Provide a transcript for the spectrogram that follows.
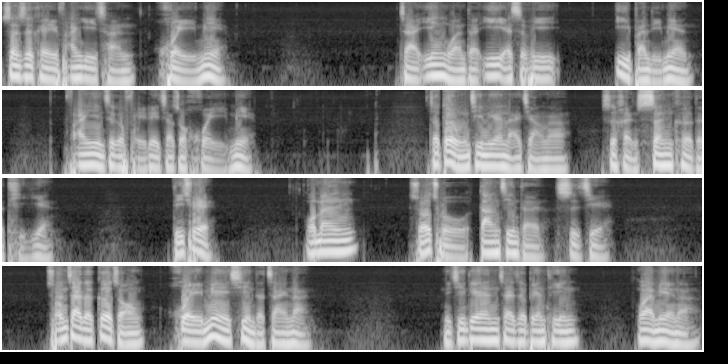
甚至可以翻译成毁灭。在英文的 ESV 译本里面，翻译这个匪类叫做毁灭。这对我们今天来讲呢，是很深刻的体验。的确，我们所处当今的世界，存在着各种毁灭性的灾难。你今天在这边听，外面呢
